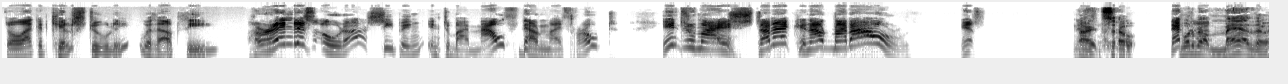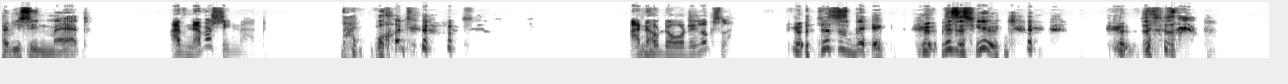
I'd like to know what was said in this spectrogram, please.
so I could kill Stooley without the horrendous odor seeping into my mouth, down my throat, into my stomach, and out my bowels. Yes. All right. So, That's what about Matt though? Have you seen Matt? I've never seen Matt. What? I don't know what he looks like. this is big. This is huge. this is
